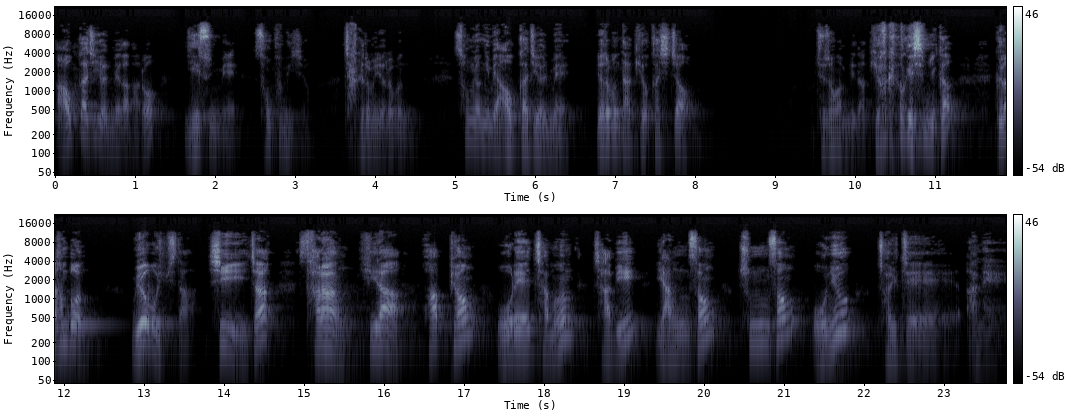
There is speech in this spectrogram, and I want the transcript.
아홉, 가지 열매가 바로 예수님의 성품이죠. 자, 그러면 여러분 성령님의 아홉 가지 열매 여러분 다 기억하시죠? 죄송합니다. 기억하고 계십니까? 그럼 한번 외워보십시다. 시작. 사랑, 희락, 화평, 오래 참음, 자비, 양성, 충성, 온유, 절제. 아멘.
